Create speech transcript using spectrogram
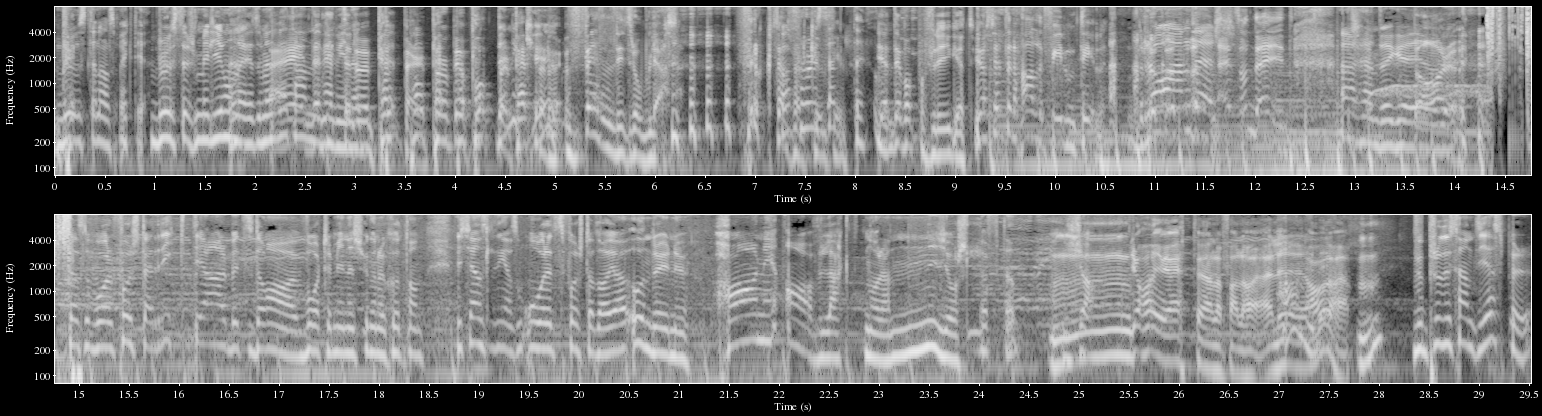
Bruce den allsmäktige. Brewsters miljoner heter men vad heter han den hette Pepper. Pepper, Popper, Pepper. Väldigt rolig alltså. Fruktansvärt har kul film. Ja, det var på flyget. Jag har sett en halv film till. Bra, Anders! Jag är så nöjd. Här händer det grejer. Ja. Det är alltså vår första riktiga arbetsdag vårterminen 2017. Det känns lite grann som årets första dag. Jag undrar ju nu, har ni avlagt några nyårslöften? Mm, jag har ju ett i alla fall. Har jag. Eller, Har ni ja, det? har jag. Mm. Producent Jesper,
